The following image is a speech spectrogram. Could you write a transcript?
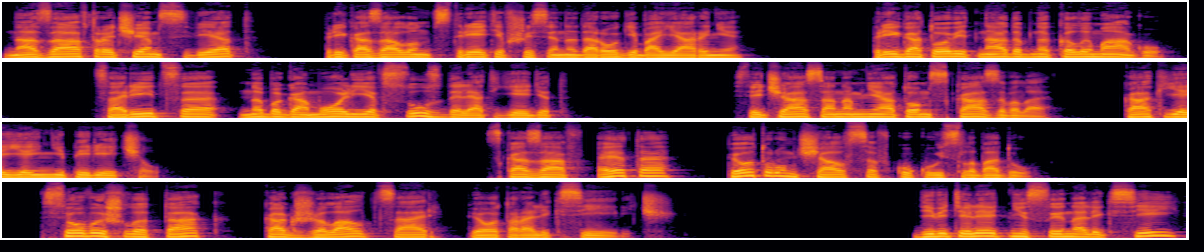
«На завтра чем свет?» — приказал он встретившийся на дороге боярине. «Приготовить надобно колымагу. Царица на богомолье в Суздаль отъедет. Сейчас она мне о том сказывала, как я ей не перечил». Сказав это, Петр умчался в Кукуй-Слободу. Все вышло так, как желал царь Петр Алексеевич. Девятилетний сын Алексей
